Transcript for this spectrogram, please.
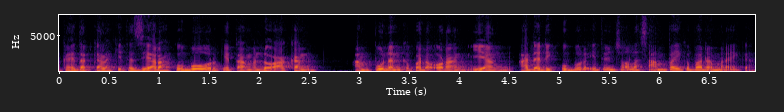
Makanya tatkala kita ziarah kubur, kita mendoakan ampunan kepada orang yang ada di kubur, itu insya Allah sampai kepada mereka.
